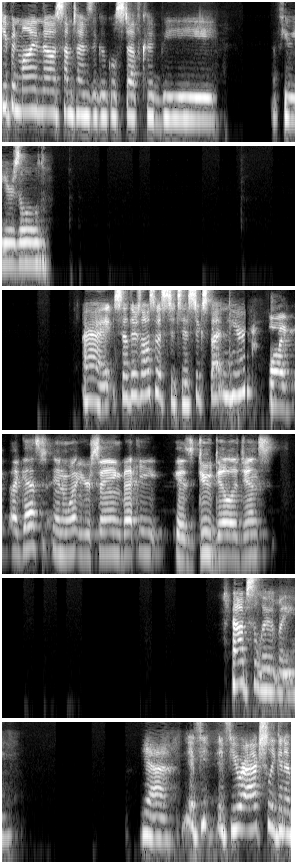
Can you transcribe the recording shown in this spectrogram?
Keep in mind though, sometimes the Google stuff could be a few years old. All right, so there's also a statistics button here. Well, I, I guess in what you're saying, Becky, is due diligence. Absolutely. Yeah, if you, if you were actually gonna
